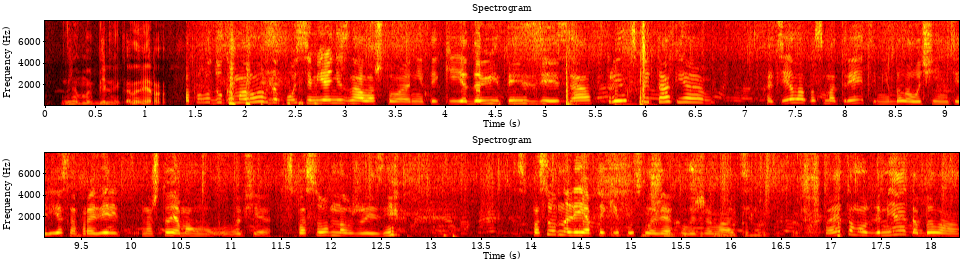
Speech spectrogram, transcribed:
для мобильника, наверное. По поводу комаров, допустим, я не знала, что они такие ядовитые здесь. А в принципе так я хотела посмотреть, и мне было очень интересно проверить, на что я могу вообще способна в жизни. Способна ли я в таких условиях выживать. Поэтому для меня это было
